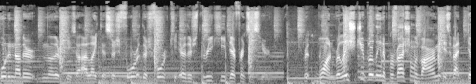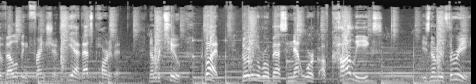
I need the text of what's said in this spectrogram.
Quote another another piece. I, I like this. There's four. There's four. Key, or there's three key differences here. One, relationship building in a professional environment is about developing friendships. Yeah, that's part of it. Number two, but building a robust network of colleagues is number three.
